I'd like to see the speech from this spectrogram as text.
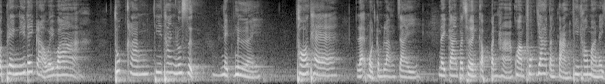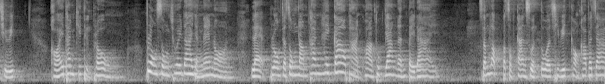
บทเพลงนี้ได้กล่าวไว้ว่า ทุกครั้งที่ท่านรู้สึกเหน็ดเหนื่อย ท้อแท้และหมดกำลังใจ ในการเผชิญกับปัญหาความทุกข์ยากต่างๆ ที่เข้ามาในชีวิต ขอให้ท่านคิดถึงพระองค์พระองค์ทรงช่วยได้อย่างแน่นอน และพระองค์จะทรงนำท่านให้ก้าวผ่านความทุกข์ยากนั้นไปได้สำหรับประสบการณ์ส่วนตัวชีวิตของข้าพเจ้า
